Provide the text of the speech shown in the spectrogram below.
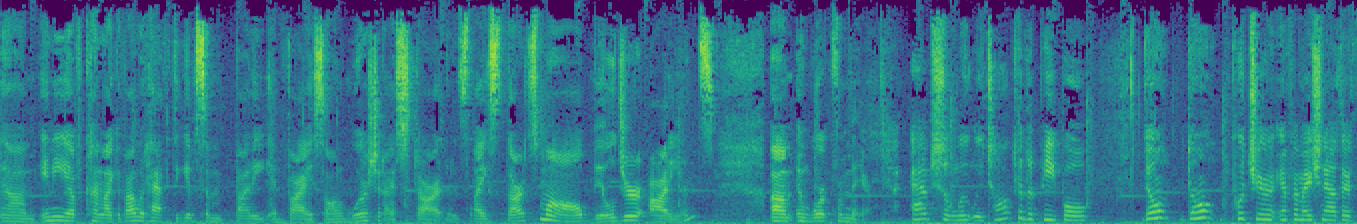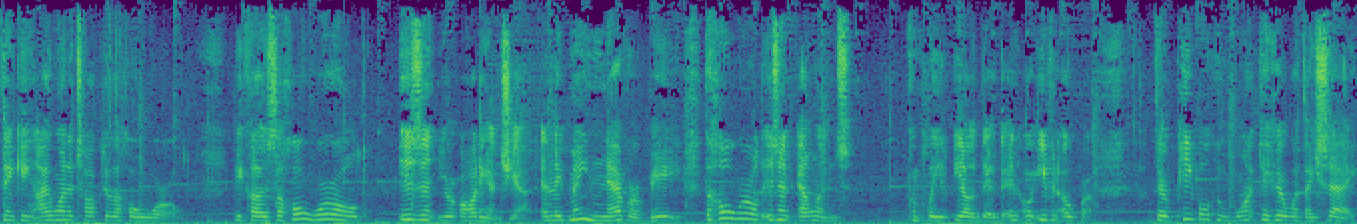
um, any of kind of like if I would have to give somebody advice on where should I start, it's like start small, build your audience, um, and work from there. Absolutely. Talk to the people. Don't don't put your information out there thinking I want to talk to the whole world because the whole world isn't your audience yet and they may never be. The whole world isn't Ellen's complete, you know, or even Oprah. There are people who want to hear what they say.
